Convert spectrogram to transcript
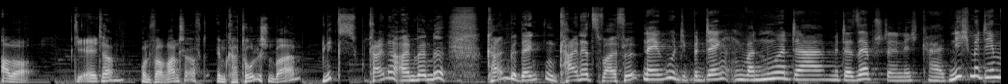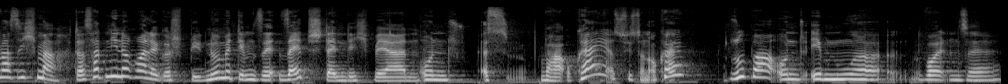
Aber die Eltern und Verwandtschaft im katholischen Bayern? Nix, keine Einwände, kein Bedenken, keine Zweifel. Naja gut, die Bedenken waren nur da mit der Selbstständigkeit, nicht mit dem, was ich mache. Das hat nie eine Rolle gespielt, nur mit dem Se selbstständig werden. Und es war okay, es hieß dann okay, super und eben nur wollten sie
